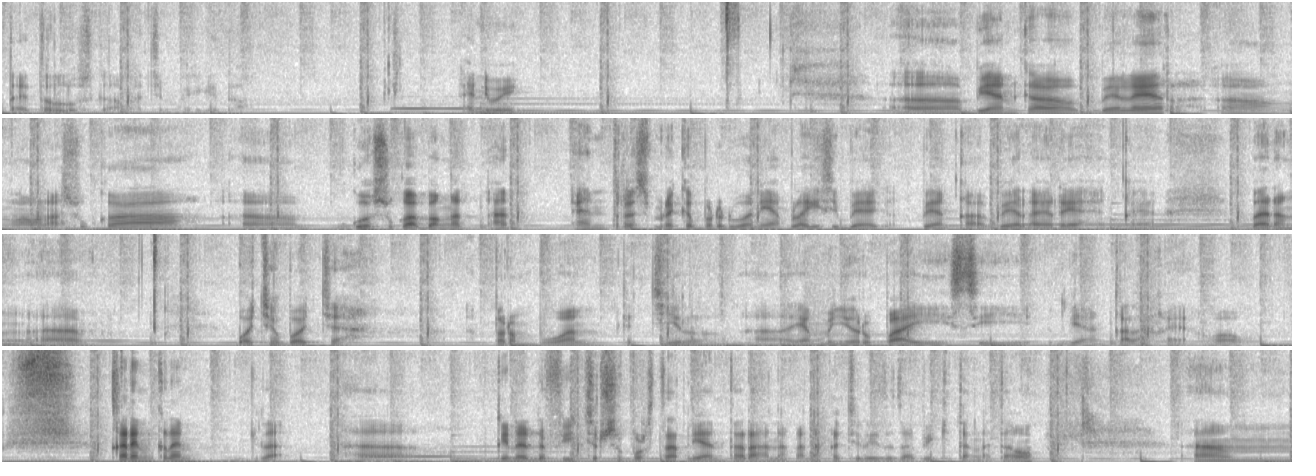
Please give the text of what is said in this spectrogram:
title lu segala macam kayak gitu. Anyway uh, Bianca Belair uh, ngelawan Asuka uh, gue suka banget entrance mereka berdua nih apalagi si Bianca Belair ya yang kayak bareng uh, bocah-bocah perempuan kecil uh, yang menyerupai si Bianca lah kayak wow keren keren gila. Uh, mungkin ada feature superstar di antara anak-anak kecil itu tapi kita nggak tahu. Um,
